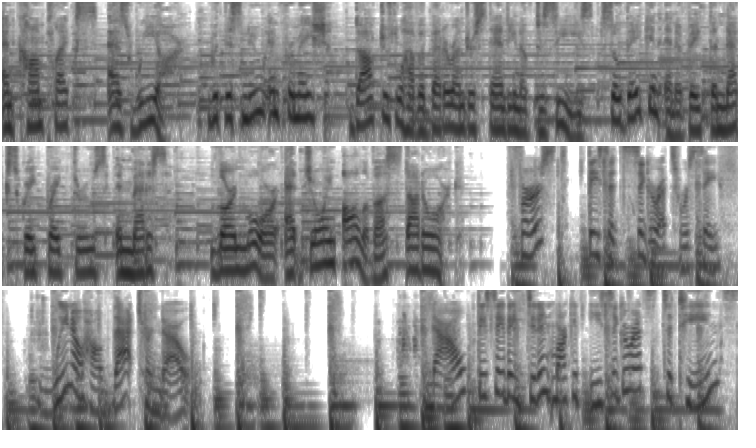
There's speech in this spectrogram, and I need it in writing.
and complex as we are. With this new information, doctors will have a better understanding of disease so they can innovate the next great breakthroughs in medicine. Learn more at joinallofus.org. First, they said cigarettes were safe. We know how that turned out. Now, they say they didn't market e cigarettes to teens.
